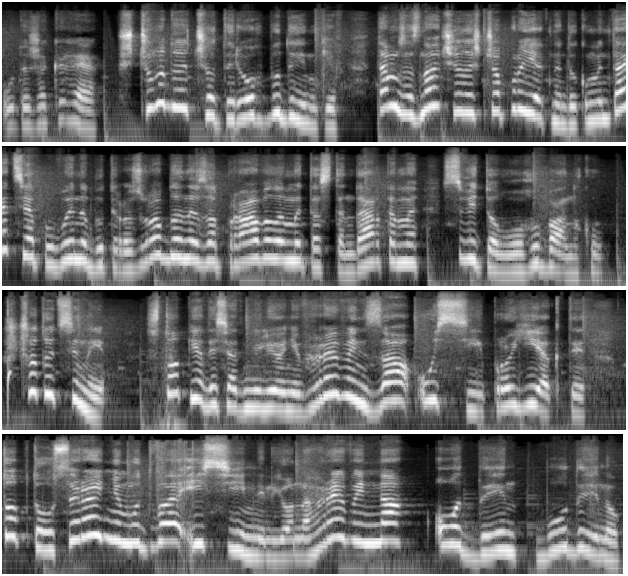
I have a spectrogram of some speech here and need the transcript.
у ДЖКГ. Щодо чотирьох будинків, там зазначили, що проєктна документація повинна бути розроблена за правилами та стандартами Світового банку. Щодо ціни. 150 мільйонів гривень за усі проєкти, тобто у середньому 2,7 мільйона гривень на один будинок.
